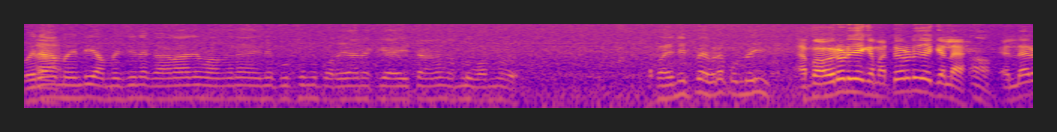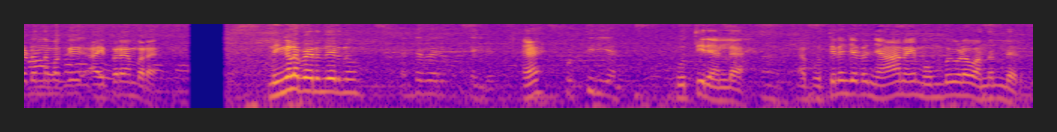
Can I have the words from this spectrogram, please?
വരാൻ വേണ്ടി അമ്മച്ചിനെ കാണാനും അങ്ങനെ അതിനെ കുറിച്ചൊന്ന് പറയാനൊക്കെ ആയിട്ടാണ് നമ്മൾ വന്നത്. അപ്പൊ അതിനിപ്പോ എവിടെ കൊണ്ടുപോയി? അപ്പൊ അവരോട് ചോദിക്കാം മറ്റവരോട് ചോദിക്കല്ലേ എല്ലാരോടും എല്ലാവരോടും നമുക്ക് അഭിപ്രായം പറയാം. നിങ്ങളെ പേരെന്തായിരുന്നു? എന്റെ പേര് പുത്തിരി. ഏ? പുത്തിരിയാണ്. പുത്തിരൻ അല്ലേ? ആ. പുത്തിരൻ ചേട്ടൻ ഞാൻ മുമ്പ് ഇവിടെ വന്നിട്ടുണ്ടായിരുന്നു.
